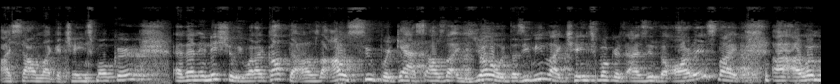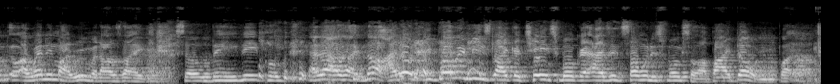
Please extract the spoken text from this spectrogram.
I sound like a chain smoker, and then initially when I got that, I was like, I was super gassed. I was like, "Yo, does he mean like chain smokers as in the artist?" Like I, I went, I went in my room and I was like, "So baby," pull and I was like, "No, I don't." He probably means like a chain smoker as in someone who smokes a lot, but I don't. But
